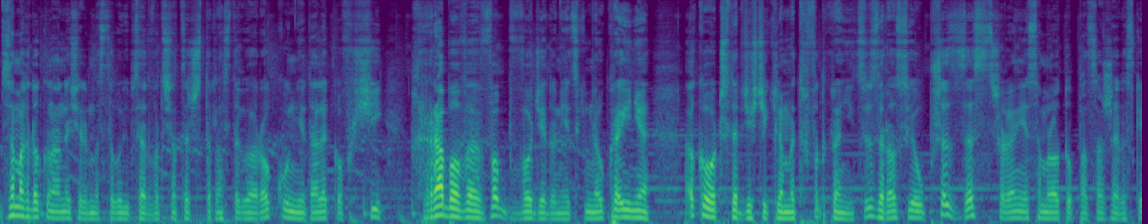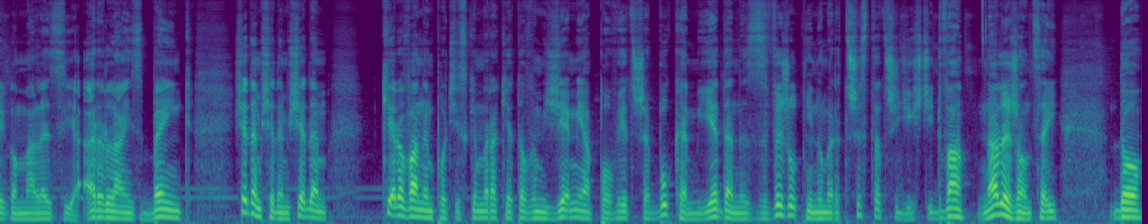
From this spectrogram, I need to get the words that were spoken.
Zamach dokonany 17 lipca 2014 roku niedaleko wsi Hrabowe w obwodzie donieckim na Ukrainie, około 40 km od granicy z Rosją przez zestrzelenie samolotu pasażerskiego Malaysia Airlines Boeing 777 kierowanym pociskiem rakietowym Ziemia-Powietrze Bukem 1 z wyrzutni numer 332 należącej do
